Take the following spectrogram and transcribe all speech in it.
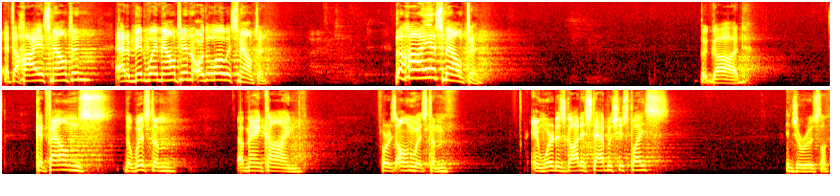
At the highest mountain, at a midway mountain, or the lowest mountain? The highest mountain. But God confounds the wisdom of mankind for his own wisdom. And where does God establish his place? in Jerusalem.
